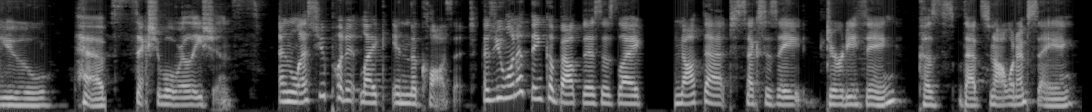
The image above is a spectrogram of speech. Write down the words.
you have sexual relations unless you put it like in the closet. Because you want to think about this as like, not that sex is a dirty thing, because that's not what I'm saying.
